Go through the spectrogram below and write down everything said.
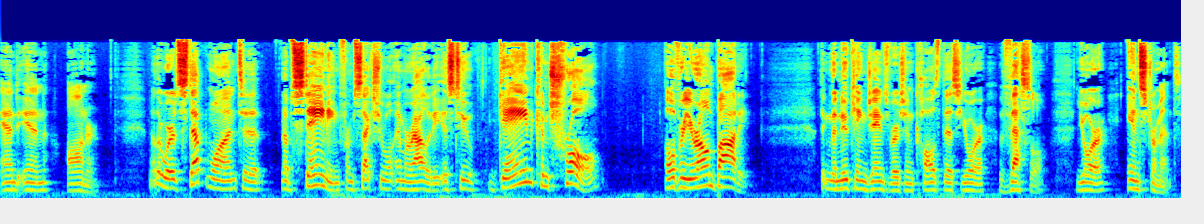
and in honor. In other words, step one to abstaining from sexual immorality is to gain control over your own body. I think the New King James Version calls this your vessel, your instrument.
